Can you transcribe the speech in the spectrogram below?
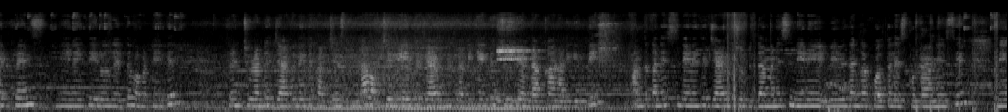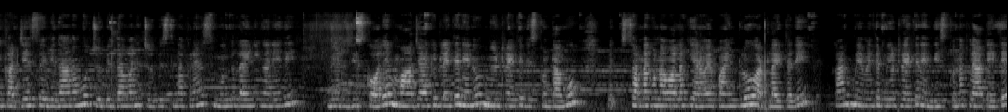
హాయ్ ఫ్రెండ్స్ నేనైతే ఈరోజు అయితే ఒకటైతే ఫ్రెండ్స్ చూడండి జాకెట్ అయితే కట్ చేస్తున్నా. ఒక చెల్లి అయితే జాకెట్ కటింగ్ అయితే చూపించండి అక్క అని అడిగింది. అందుకనేసి నేనైతే జాకెట్ చూపిద్దామనేసి నేను ఏ విధంగా కొలతలు వేసుకుంటాను అనేసి నేను కట్ చేసే విధానము చూపిద్దామని చూపిస్తున్నా ఫ్రెండ్స్. ముందు లైనింగ్ అనేది మీటర్ తీసుకోవాలి. మా జాకెట్లు అయితే నేను మీటర్ అయితే తీసుకుంటాము. సన్నగా ఉన్న వాళ్ళకి ఎనభై పాయింట్లు అట్లా అవుతుంది కానీ మేమైతే మీటర్ అయితే నేను తీసుకున్న క్లాత్ అయితే.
